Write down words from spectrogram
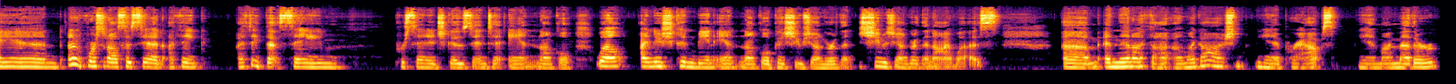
And, and of course, it also said, I think, I think that same percentage goes into aunt and uncle. Well, I knew she couldn't be an aunt and uncle because she was younger than she was younger than I was. Um, and then I thought, oh my gosh, you know, perhaps you know my mother,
